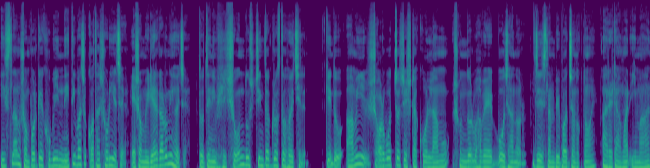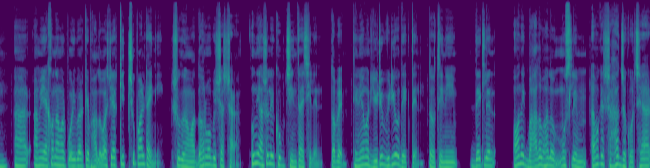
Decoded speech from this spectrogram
ইসলাম সম্পর্কে খুবই নেতিবাচক কথা ছড়িয়েছে। এসব মিডিয়ার কারণেই হয়েছে। তো তিনি ভীষণ দুশ্চিন্তাগ্রস্ত হয়েছিলেন। কিন্তু আমি সর্বোচ্চ চেষ্টা করলাম সুন্দরভাবে বোঝানোর যে ইসলাম বিপজ্জনক নয়, আর এটা আমার ইমান। আর আমি এখন আমার পরিবারকে ভালোবাসি আর কিচ্ছু পাল্টাইনি, শুধু আমার ধর্মবিশ্বাস ছাড়া। উনি আসলে খুব চিন্তায় ছিলেন। তবে তিনি আমার ইউটিউব ভিডিও দেখতেন। তো তিনি দেখলেন, অনেক ভালো ভালো মুসলিম আমাকে সাহায্য করছে, আর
